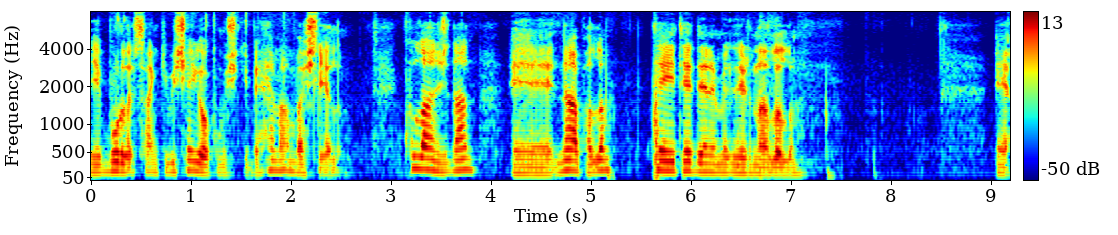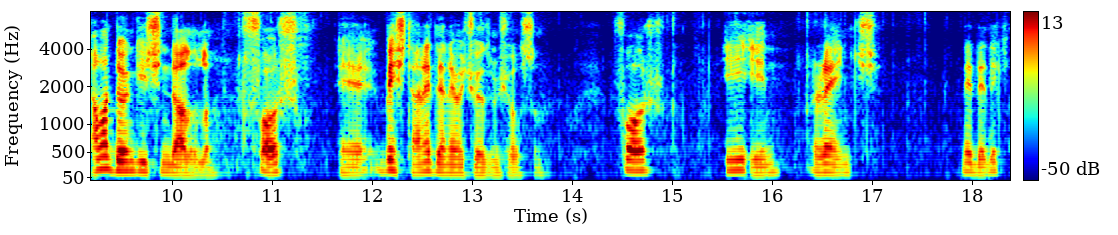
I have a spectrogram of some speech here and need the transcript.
e, burada sanki bir şey yokmuş gibi. Hemen başlayalım. Kullanıcıdan e, ne yapalım? TYT denemelerini alalım. E, ama döngü içinde alalım. For 5 tane deneme çözmüş olsun. For i in range ne dedik?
